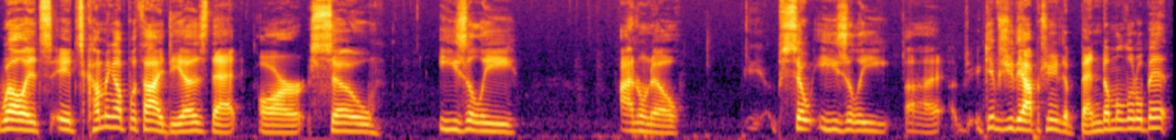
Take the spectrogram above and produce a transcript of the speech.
Well, it's it's coming up with ideas that are so easily, I don't know, so easily uh, gives you the opportunity to bend them a little bit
